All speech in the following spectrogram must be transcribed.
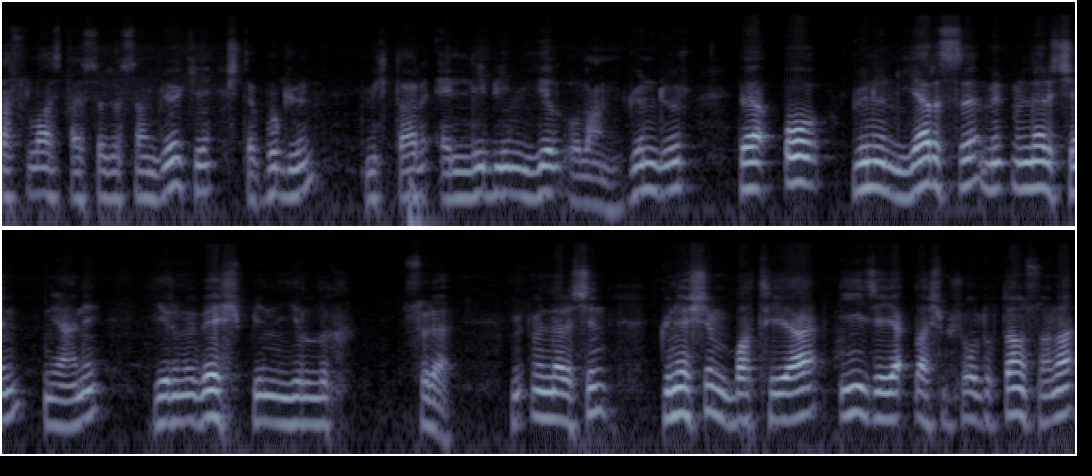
Resulullah Aleyhisselam diyor ki işte bugün miktarı 50 bin yıl olan gündür ve o günün yarısı müminler için yani 25 bin yıllık süre. Müminler için güneşin batıya iyice yaklaşmış olduktan sonra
